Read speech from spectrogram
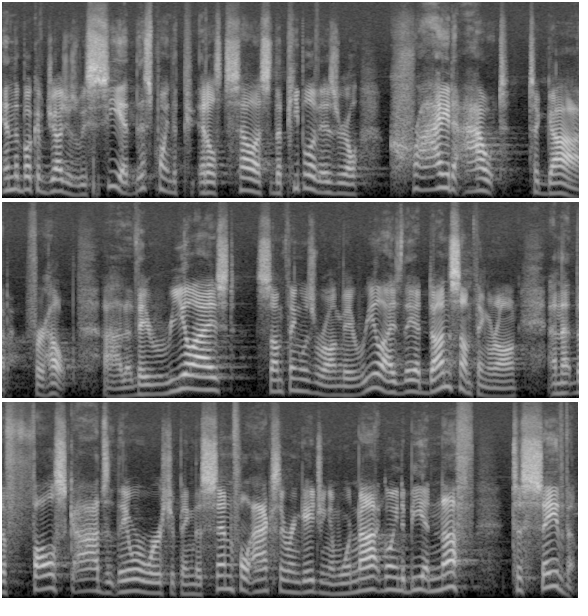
in the book of Judges, we see at this point, it'll tell us the people of Israel cried out to God for help. Uh, that they realized something was wrong. They realized they had done something wrong, and that the false gods that they were worshiping, the sinful acts they were engaging in, were not going to be enough to save them.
